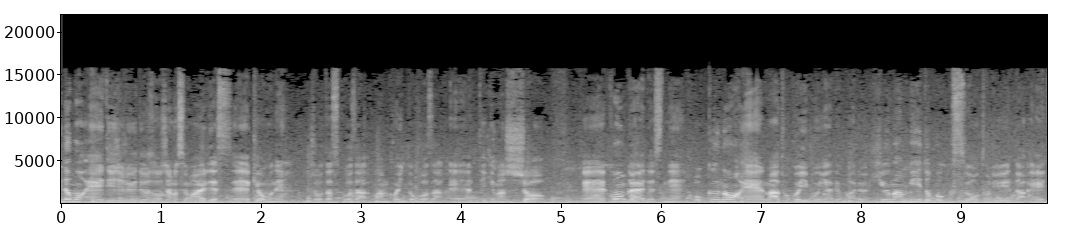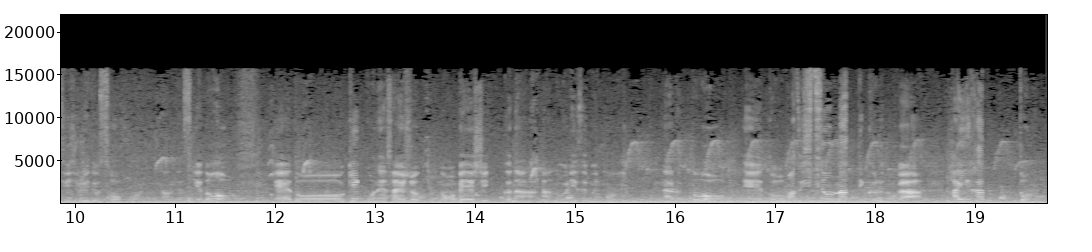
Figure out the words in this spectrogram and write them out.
いどうも、えー、DJ ルード奏者のスマイルです、えー、今日もね調達講座ワンポイント講座、えー、やっていきましょう、えー、今回はですね僕の、えーまあ、得意分野でもあるヒューマンビートボックスを取り入れた、えー、DJ ルード奏法なんですけど、えーと、結構ね最初のベーシックなあのリズムになると,、えーと、まず必要になってくるのがハイハットの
